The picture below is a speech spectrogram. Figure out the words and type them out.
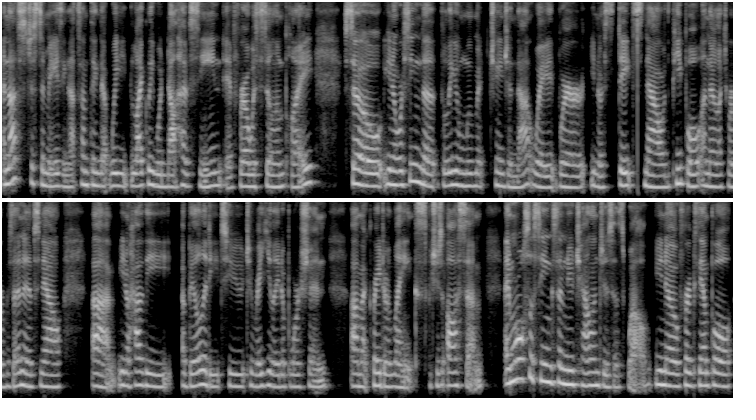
And that's just amazing. That's something that we likely would not have seen if Roe was still in play. So, you know, we're seeing the, the legal movement change in that way where, you know, states now, the people and their elected representatives now, um, you know, have the ability to to regulate abortion um, at greater lengths, which is awesome. And we're also seeing some new challenges as well. You know, for example,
